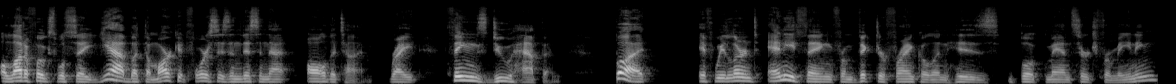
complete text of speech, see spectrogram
a lot of folks will say, yeah, but the market forces and this and that all the time, right? Things do happen. But if we learned anything from Viktor Frankl in his book, Man's Search for Meaning,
